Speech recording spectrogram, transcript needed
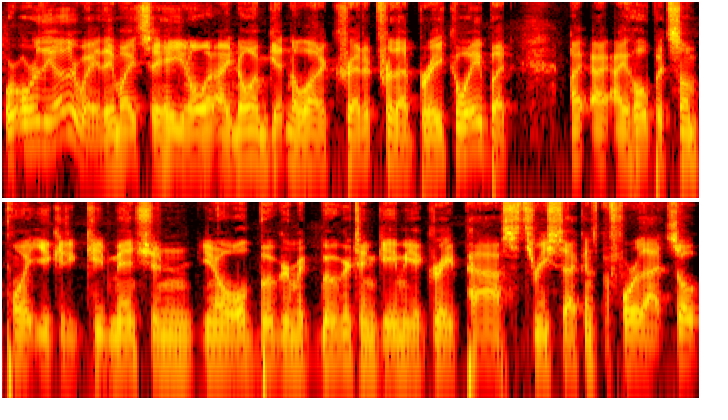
Or, or the other way, they might say, hey, you know what? I know I'm getting a lot of credit for that breakaway, but I, I hope at some point you could, could mention, you know, old Booger McBoogerton gave me a great pass three seconds before that. So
